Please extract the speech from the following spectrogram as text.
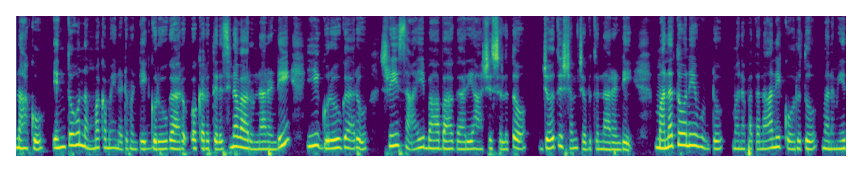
నాకు ఎంతో నమ్మకమైనటువంటి గురువుగారు ఒకరు తెలిసిన వారు ఉన్నారండి ఈ గురువుగారు శ్రీ సాయిబాబా గారి ఆశీస్సులతో జ్యోతిష్యం చెబుతున్నారండి. మనతోనే ఉంటూ మన పతనాన్ని కోరుతూ మన మీద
